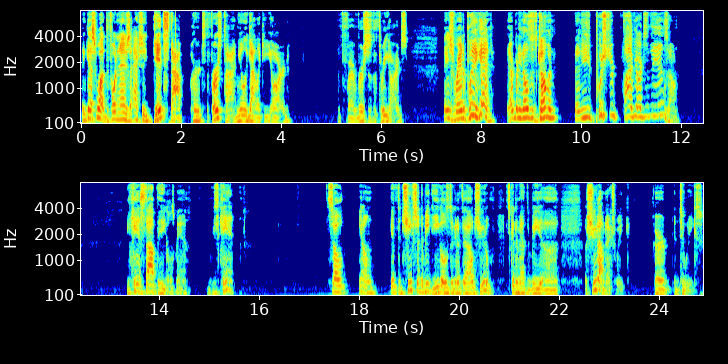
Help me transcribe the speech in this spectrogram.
And guess what? The 49ers actually did stop Hurts the first time. He only got like a yard versus the three yards. They just ran the play again. Everybody knows it's coming. Then you pushed your five yards into the end zone. You can't stop the Eagles, man. You just can't. So, you know, if the Chiefs are to beat the Eagles, they're going to have to outshoot them. It's going to have to be a, a shootout next week or in two weeks,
